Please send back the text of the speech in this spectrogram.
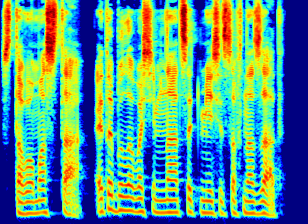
С того моста. Это было 18 месяцев назад.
